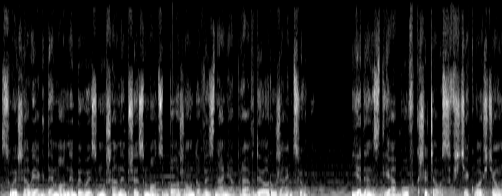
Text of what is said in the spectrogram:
słyszał, jak demony były zmuszane przez moc Bożą do wyznania prawdy o różańcu. Jeden z diabłów krzyczał z wściekłością:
